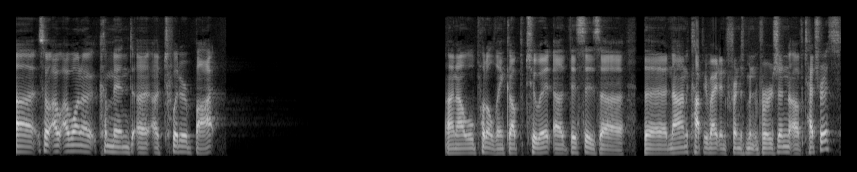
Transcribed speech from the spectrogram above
Uh, so I, I want to commend a, a Twitter bot and I will put a link up to it. Uh, this is uh, the non-copyright infringement version of Tetris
